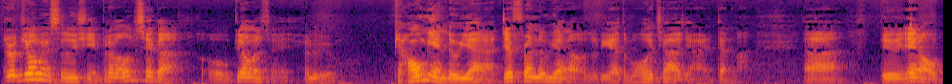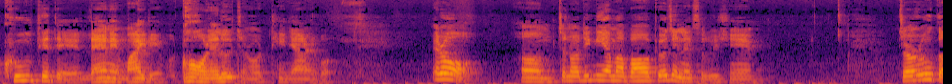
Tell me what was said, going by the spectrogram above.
အဲ့တော့ပြောမယ်ဆိုလို့ရှိရင်ပထမဆုံးတစ်ချက်ကဟိုပြောမယ်ဆိုရင်အဲ့လို ပြောင်းပြန်လုပ်ရတာ different လုပ်ရတာလူတွေကသဘောကျကြတယ်တက်မှာအာပြီးအဲ့တော့ cool ဖြစ်တယ် land နဲ့ mic တယ်ပေါ့ခေါ်တယ်လို့ကျွန်တော်ထင်ကြတယ်ပေါ့အဲ့တော့ um ကျွန်တော်ဒီနေရာမှာဘာပြောချင်လဲဆိုလို့ရှိရင်ကျွန်တော်တို့က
